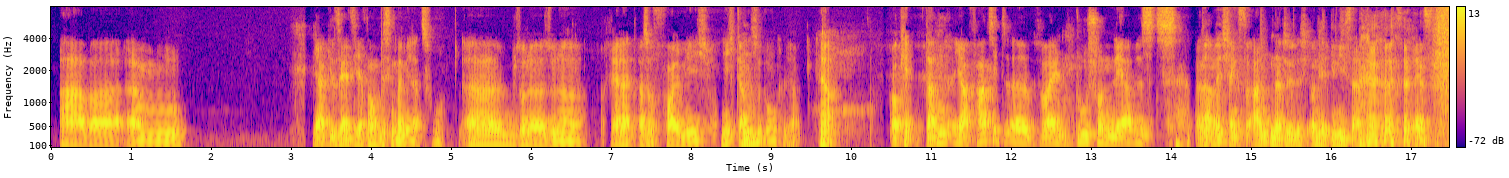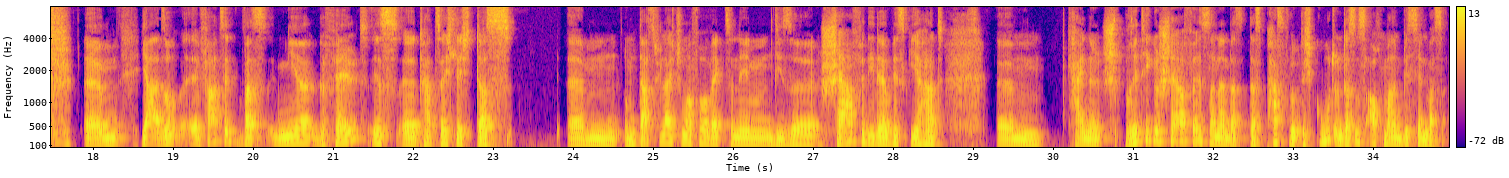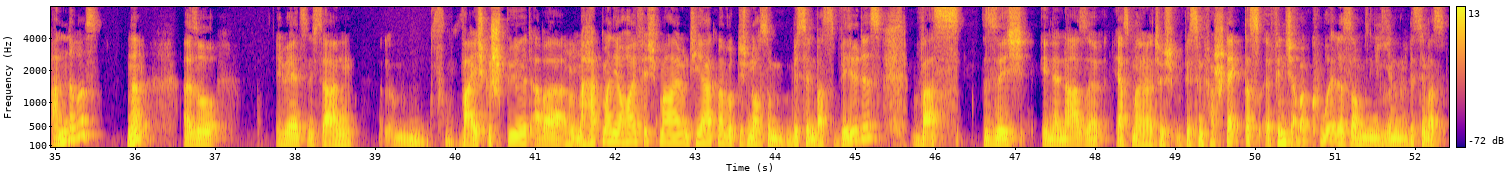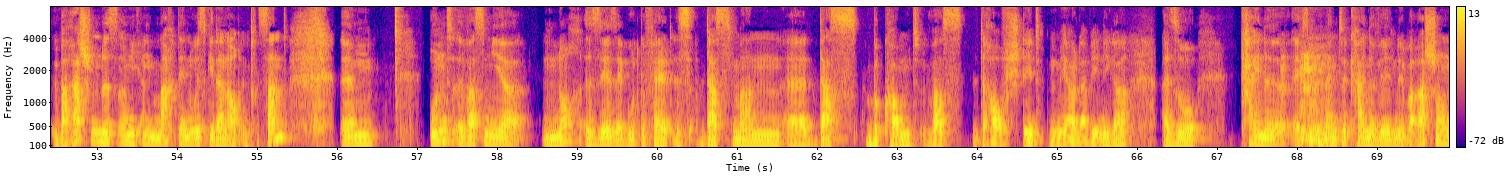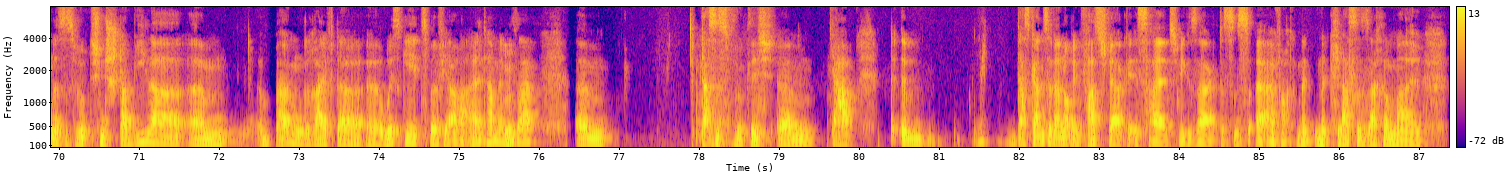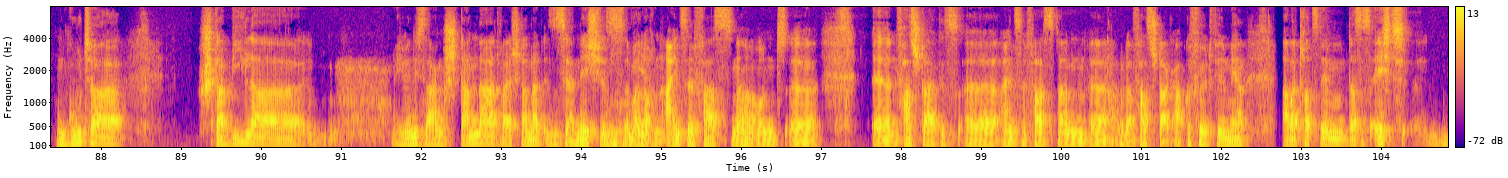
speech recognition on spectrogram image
Aber ähm, ja, gesellt sich jetzt noch ein bisschen bei mir dazu. Ähm, so eine, so eine relativ, also Vollmilch, nicht ganz Mhm. so dunkel, ja. ja. Okay, dann ja, Fazit, äh, weil du schon leer bist, äh, fängst du an. Natürlich. Und ich genieße einfach den Rest. Ähm, ja, also äh, Fazit, was mir gefällt, ist äh, tatsächlich, dass, ähm, um das vielleicht schon mal vorwegzunehmen, diese Schärfe, die der Whisky hat, ähm, keine sprittige Schärfe ist, sondern das, das passt wirklich gut und das ist auch mal ein bisschen was anderes. Ne? Also, ich will jetzt nicht sagen, weich gespült, aber Mhm. hat man ja häufig mal und hier hat man wirklich noch so ein bisschen was Wildes, was sich in der Nase erstmal natürlich ein bisschen versteckt. Das äh, finde ich aber cool. Das ist auch ein- so ein bisschen was Überraschendes irgendwie, Ja. macht den Whisky dann auch interessant. Ähm, und äh, was mir noch sehr, sehr gut gefällt, ist, dass man äh, das bekommt, was draufsteht, mehr oder weniger. Also keine Experimente, keine wilden Überraschungen. Das ist wirklich ein stabiler, ähm, bourbon-gereifter äh, Whisky, zwölf Jahre alt, haben wir Mhm. gesagt. Ähm, das ist wirklich, ähm, ja, ähm, das Ganze dann noch in Fassstärke ist halt, wie gesagt, das ist äh, einfach eine, eine klasse Sache, mal ein guter, stabiler, ich will nicht sagen Standard, weil Standard ist es ja nicht. Es ist immer Ja. noch ein Einzelfass, ne? Und äh, äh, ein fassstarkes äh, Einzelfass dann äh, oder fassstark abgefüllt vielmehr. Aber trotzdem, das ist echt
